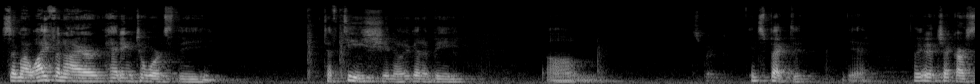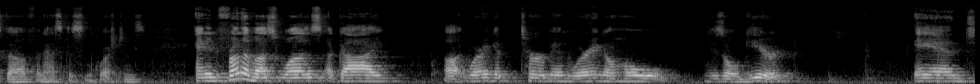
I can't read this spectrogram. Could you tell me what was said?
So my wife and I are heading towards the taftish, you know, you're going to be um, inspected. inspected. Yeah. They're going to check our stuff and ask us some questions. And in front of us was a guy uh, wearing a turban, wearing a whole his whole gear. And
